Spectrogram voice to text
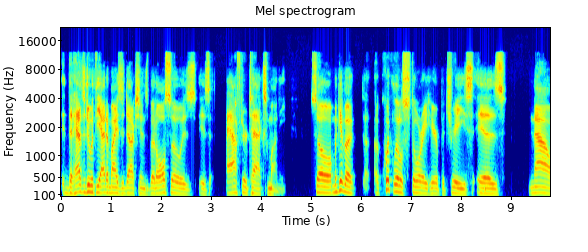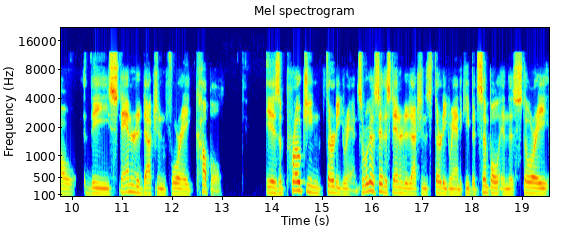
that has to do with the itemized deductions, but also is is after tax money. So I'm gonna give a a quick little story here. Patrice is now the standard deduction for a couple is approaching 30 grand. So we're going to say the standard deduction is 30 grand to keep it simple in this story.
